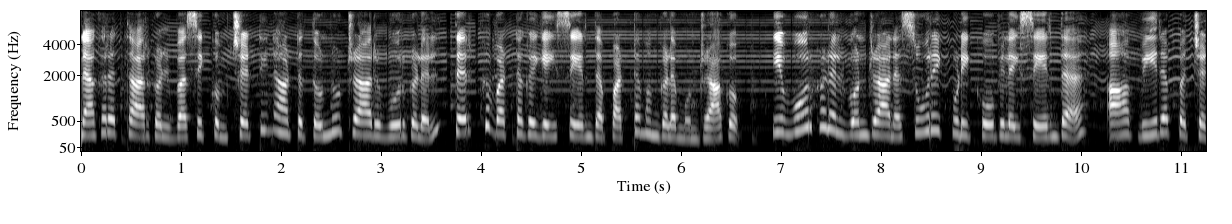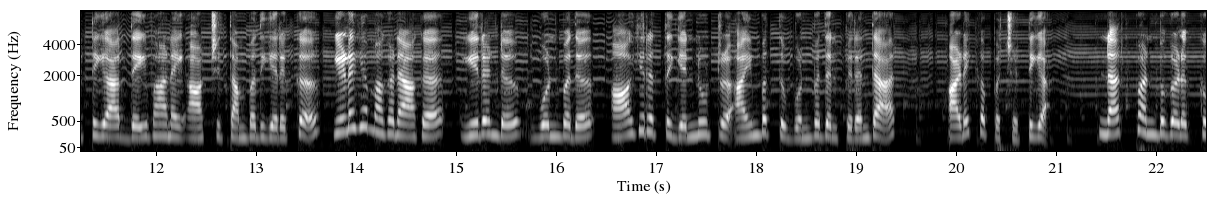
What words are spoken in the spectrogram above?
நகரத்தார்கள் வசிக்கும் செட்டிநாட்டு தொன்னூற்றாறு ஊர்களில் தெற்கு வட்டகையை சேர்ந்த பட்டமங்கலம் ஒன்றாகும். இவ்வூர்களில் ஒன்றான சூரைக்குடி கோவிலை சேர்ந்த ஆ. வீரப்ப செட்டியார் தெய்வானை ஆட்சி தம்பதியருக்கு இளைய மகனாக இரண்டு ஒன்பது ஆயிரத்து எண்ணூற்று ஐம்பத்து ஒன்பதில் பிறந்தார் அடைக்கப்ப செட்டியார் நற்பண்புகளுக்கு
